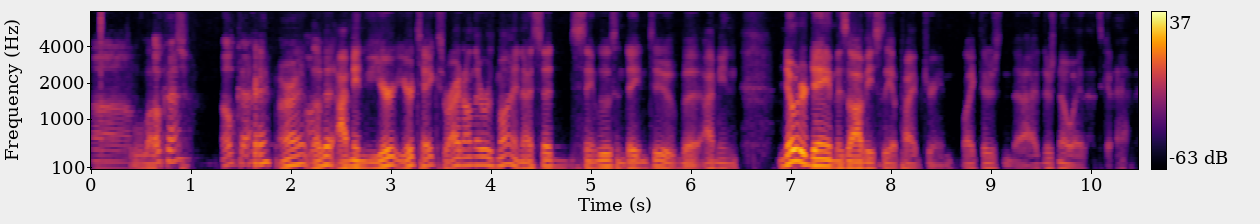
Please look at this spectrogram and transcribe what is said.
Um, Love okay. it. Okay. Okay, all right, love it. I mean, your your take's right on there with mine. I said St. Louis and Dayton too, but I mean, Notre Dame is obviously a pipe dream. Like, there's uh, there's no way that's gonna happen.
